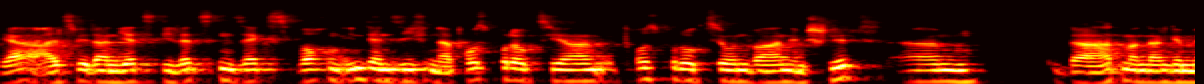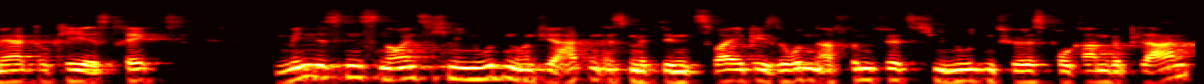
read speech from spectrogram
ja, als wir dann jetzt die letzten sechs Wochen intensiv in der Postproduktion, Postproduktion waren im Schnitt, ähm, da hat man dann gemerkt, okay, es trägt mindestens 90 Minuten und wir hatten es mit den zwei Episoden nach 45 Minuten für das Programm geplant.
